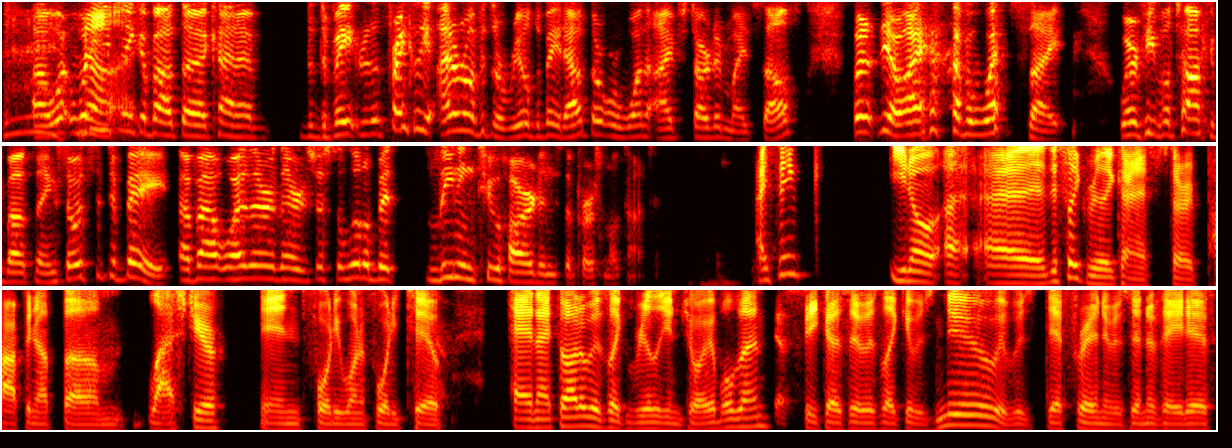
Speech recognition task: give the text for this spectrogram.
Uh, what what do you think about the kind of the debate? Frankly, I don't know if it's a real debate out there or one that I've started myself. But you know, I have a website where people talk about things, so it's a debate about whether there's just a little bit leaning too hard into the personal content. I think you know uh, uh, this like really kind of started popping up um last year in 41 and 42 and i thought it was like really enjoyable then Yes. because it was like it was new it was different it was innovative.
